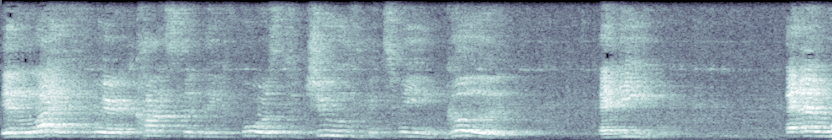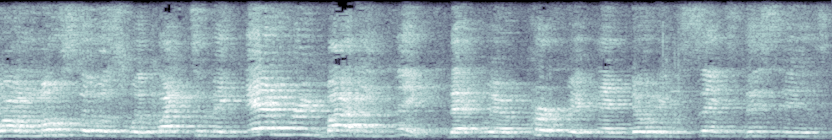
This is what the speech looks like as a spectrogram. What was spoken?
In life, we're constantly forced to choose between good and evil. And while most of us would like to make everybody think that we're perfect and doting saints, this is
